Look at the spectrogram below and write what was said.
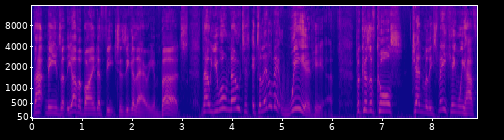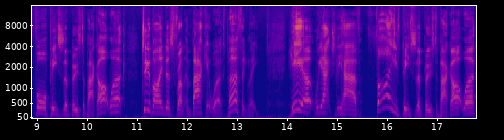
that means that the other binder features the Galarian birds. Now, you will notice it's a little bit weird here, because, of course, generally speaking, we have four pieces of booster pack artwork, two binders front and back, it works perfectly. Here, we actually have five pieces of booster pack artwork.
